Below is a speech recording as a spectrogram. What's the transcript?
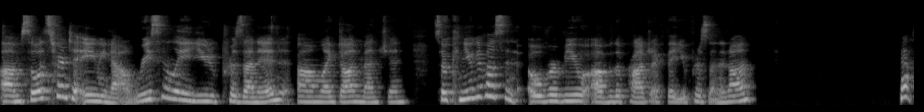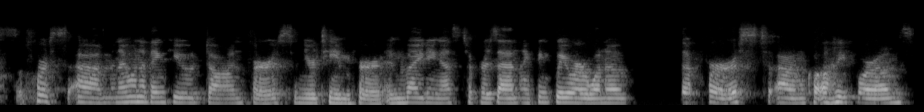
Um, so let's turn to Amy now. Recently, you presented, um, like Dawn mentioned. So can you give us an overview of the project that you presented on? Yes, of course. and I want to thank you, Dawn, first, and your team for inviting us to present. I think we were one of the first um, quality forums.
